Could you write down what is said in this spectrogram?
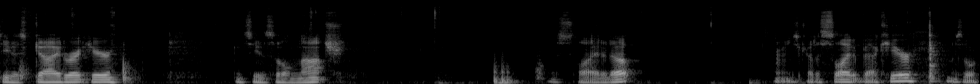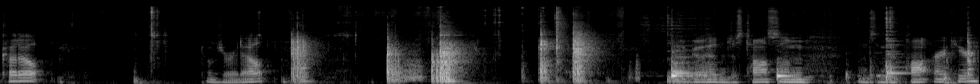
See this guide right here. You can see this little notch. Just slide it up. Right, just got to slide it back here. A little cutout. Comes right out. I'll go ahead and just toss them into my pot right here.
